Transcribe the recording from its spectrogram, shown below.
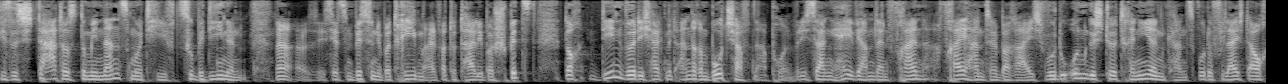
dieses Status-Dominanz-Motiv zu bedienen. Na, also ist jetzt ein bisschen übertrieben, einfach total überspitzt. Doch den würde ich halt mit anderen Botschaften abholen. Würde ich sagen, hey, wir haben deinen Freien, Freihandelbereich, wo du ungestört trainieren kannst, wo du vielleicht auch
